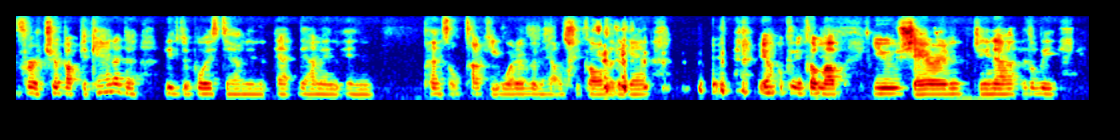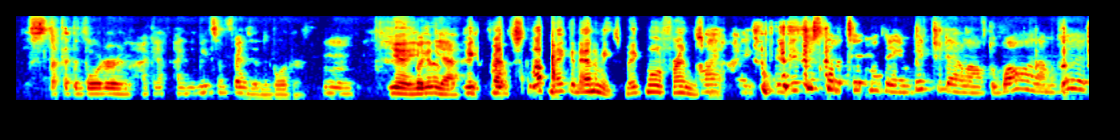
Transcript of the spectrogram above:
for a trip up to Canada. Leave the boys down in at, down in in Pennsylvania, whatever the hell she calls it again. you know, can come up. You, Sharon, Gina. It'll be stuck at the border, and I got I made some friends in the border. Mm. Yeah, you But yeah. make friends. Stop making enemies. Make more friends. I, I they just gotta take my damn picture down off the wall, and I'm good.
